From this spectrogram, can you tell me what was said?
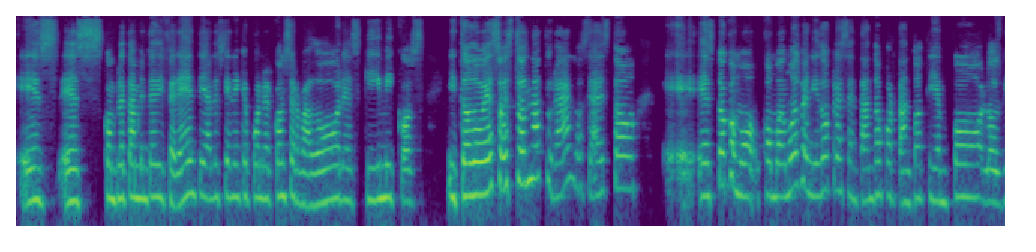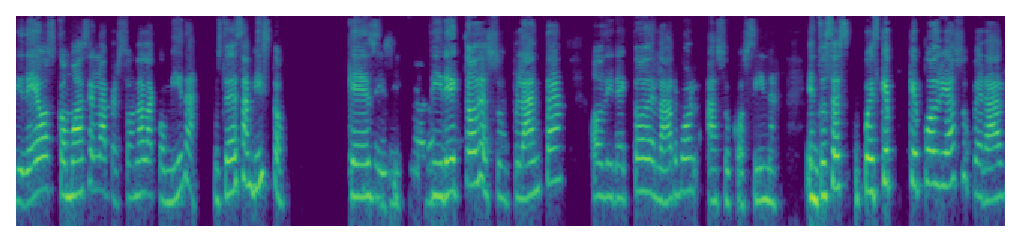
es, es completamente diferente, ya les tienen que poner conservadores, químicos y todo eso. Esto es natural, o sea, esto, eh, esto como, como hemos venido presentando por tanto tiempo los videos, cómo hace la persona la comida. Ustedes han visto que es directo de su planta o directo del árbol a su cocina. Entonces, pues, ¿qué, qué podría superar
